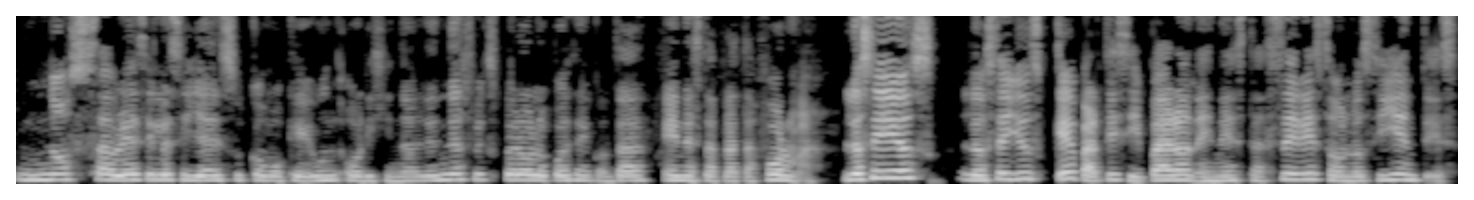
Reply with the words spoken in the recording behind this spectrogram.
No sabría decirle si ya es como que un original de Netflix, pero lo puedes encontrar en esta plataforma. Los sellos, los sellos que participaron en esta serie son los siguientes.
